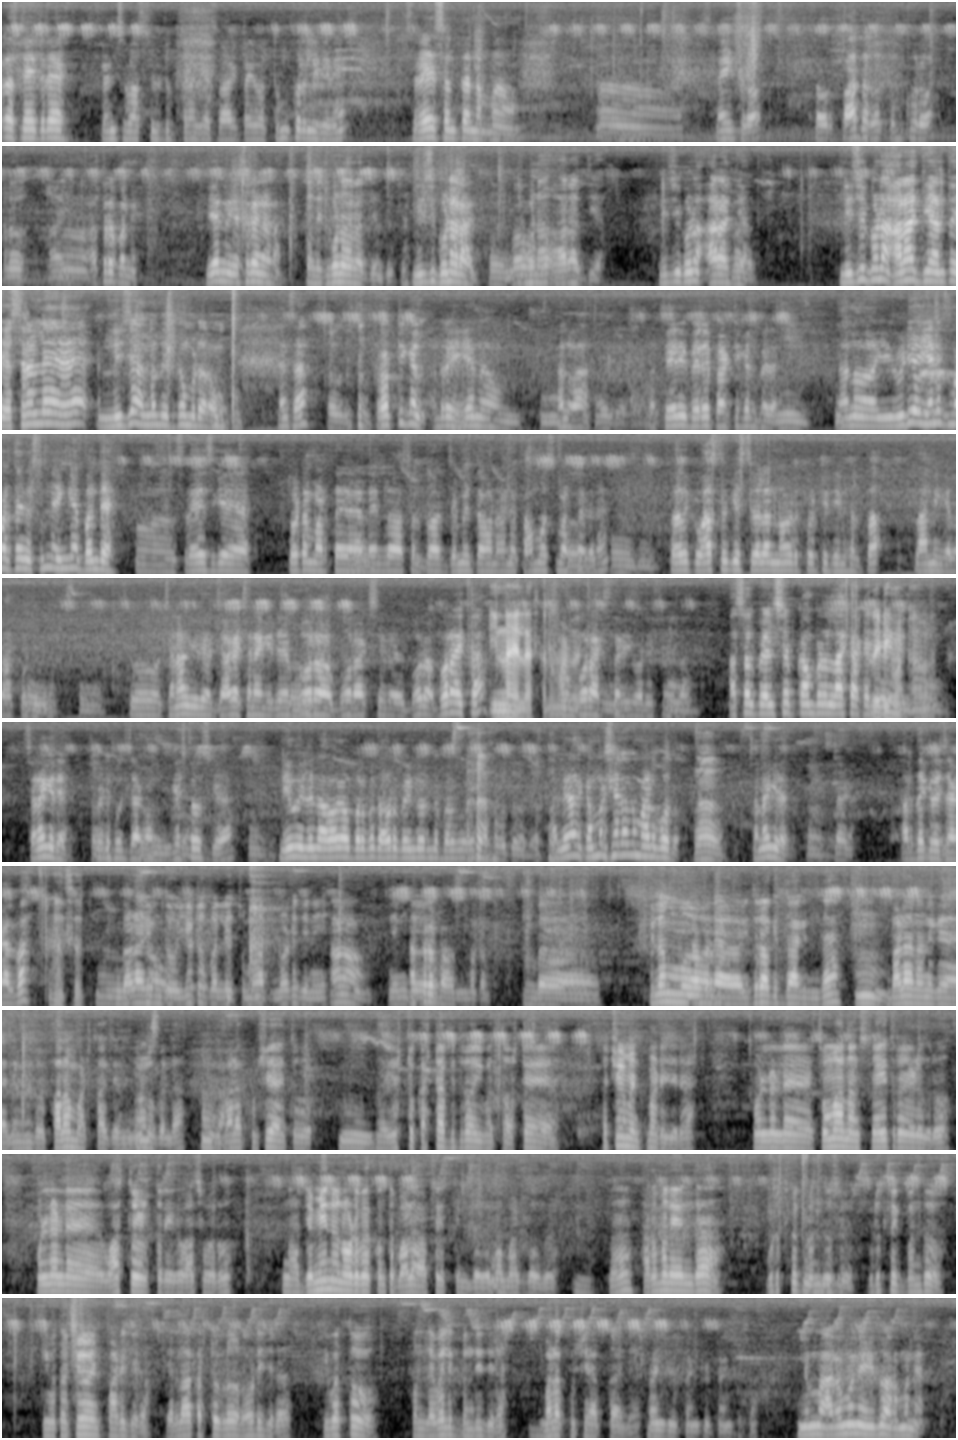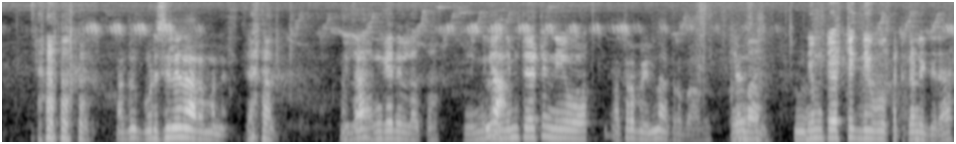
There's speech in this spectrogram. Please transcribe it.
ನಮಸ್ಕಾರ ಸ್ನೇಹಿತರೆ friends was YouTube ಚಾನಲ್ಗೆ ಸ್ವಾಗತ. ಇವತ್ತು ತುಮಕೂರಲ್ಲಿದ್ದೀನಿ. ಶ್ರೇಯಸ್ ಅಂತ ನಮ್ಮ ಸ್ನೇಹಿತರು. ಅವ್ರ ಫಾದರು ತುಮಕೂರು. ಹತ್ರ ಬನ್ನಿ. ಏನು ಹೆಸರೇನಣ್ಣ ನಿಜಗುಣ ಆರಾಧ್ಯ ಅಂತ ಸರ್. ನಿಜಗುಣ ಆರಾಧ್ಯ. ನಿಜಗುಣ ಆರಾಧ್ಯ. ನಿಜ ಗುಣ ಆರಾಧ್ಯ. ಅಂತ ಹೆಸರಲ್ಲೇ ನಿಜ ಅನ್ನೋದು ಇಟ್ಕೊಂಡ್ಬಿಡೋರು ಅವ್ರು. ಏನು ಸರ್? ಹೌದು. ಪ್ರಾಕ್ಟಿಕಲ್ ಅಂದರೆ ಏನು? ಅಲ್ವಾ? ಸೇರಿ ಬೇರೆ ಪ್ರಾಕ್ಟಿಕಲ್ ಬೇರೆ. ನಾನು ಈ ವಿಡಿಯೋ ಏನಕ್ಕೆ ಮಾಡ್ತಾ ಇದ್ದೀನಿ ಸುಮ್ಮನೆ ಹಿಂಗೆ ಬಂದೆ. ಶ್ರೇಯಸ್ಗೆ ತೋಟ ಮಾಡ್ತಾ ಇದ್ದಾನೆ ಅಲ್ಲೆಲ್ಲ ಸ್ವಲ್ಪ ಜಮೀನು ತಗೊಂಡವನೆ ಫಾರ್ಮ್ ಹೌಸ್ ಮಾಡ್ತಾ ಇದ್ದಾನೆ. ಸೊ ಅದಕ್ಕೆ ವಾಸ್ತು ಗೀಸ್ತು ಎಲ್ಲ ನೋಡಿ ಕೊಟ್ಟಿದ್ದೀನಿ ಸ್ವಲ್ಪ ಪ್ಲಾನಿಂಗ್ ಎಲ್ಲ ಹಾಕೊಂಡಿದ್ದೀನಿ ಸೊ ಚೆನ್ನಾಗಿದೆ ಜಾಗ ಚೆನ್ನಾಗಿದೆ ಬೋರ ಬೋರ್ ಹಾಕ್ಸಿದೆ ಬೋರ ಬೋರ್ ಆಯ್ತಾ? ಇನ್ನ ಇಲ್ಲ ಸರ್ ಬೋರ್ ಹಾಕ್ಸ್ತಾರೆ ಈ ವರ್ಷ ಅದು ಸ್ವಲ್ಪ ಎಲ್ ಶೇಪ್ ಕಾಂಪೌಂಡ್ ಹಾಕಿ ಹಾಕಿ ಚೆನ್ನಾಗಿದೆ ಬ್ಯೂಟಿಫುಲ್ ಜಾಗ ಒಂದು ಗೆಸ್ಟ್ ಹೌಸ್ಗೆ ನೀವು ಇಲ್ಲಿಂದ ಅವಾಗ ಬರ್ಬೋದು ಅವರು ಬೆಂಗಳೂರಿಂದ ಬರ್ಬೋದು. ಅಲ್ಲಿ ಅಲ್ಲೇನಾದ್ರು ಕಮರ್ಷಿಯಲ್ ಆಗಿ ಮಾಡ್ಬೋದು. ಚೆನ್ನಾಗಿದೆ ಜಾಗ. ಅರ್ಧ ಎಕರೆ ಜಾಗ ಅಲ್ವಾ? ಹಾಂ ಸರ್. ಭಾಳ ನಿಮ್ಮದು ಯೂಟ್ಯೂಬಲ್ಲಿ ಸುಮಾರು ನೋಡಿದೀನಿ ಹಾಂ ನಿಮ್ಮದು ಹತ್ರ ಬಾ ಮಾತಾಡು. ಫಿಲಮ್ ಇದ್ರಾಗಿದ್ದಾಗಿಂದ ಬಹಳ ಭಾಳ ನನಗೆ ನಿಮ್ದು ಫಾಲೋ ಮಾಡ್ತಾ ಇದ್ದೀನಿ ಯೂಟ್ಯೂಬೆಲ್ಲ ಬಹಳ ಖುಷಿ ಆಯ್ತು. ಎಷ್ಟು ಕಷ್ಟ ಬಿದ್ದರೂ ಇವತ್ತು ಅಷ್ಟೇ ಅಚೀವ್ಮೆಂಟ್ ಮಾಡಿದ್ದೀರಾ. ಒಳ್ಳೊಳ್ಳೆ ಸುಮಾರು ನನ್ನ ಸ್ನೇಹಿತರು ಹೇಳಿದ್ರು ಒಳ್ಳೊಳ್ಳೆ ವಾಸ್ತು ಹೇಳ್ತಾರೆ ಈಗ ವಾಸುವರು. ನಾ ಜಮೀನು ನೋಡಬೇಕು ಅಂತ ಭಾಳ ಆಸೆ ಇತ್ತು ನಿಮ್ದು ಎಲ್ಲ ಮಾಡ್ಬೋದು ನಾ ಅರಮನೆಯಿಂದ ಗುಡಿಸ್ಲಿಕ್ಕೆ ಬಂದು ಗುಡಿಸ್ಲಿಕ್ಕೆ ಬಂದು ಇವತ್ತು ಅಚೀವ್ಮೆಂಟ್ ಮಾಡಿದ್ದೀರಾ? ಎಲ್ಲ ಕಷ್ಟಗಳು ನೋಡಿದ್ದೀರಾ? ಇವತ್ತು ಒಂದು ಲೆವೆಲಿಗೆ ಬಂದಿದ್ದೀರಾ? ಭಾಳ ಖುಷಿ ಆಗ್ತಾ ಇದೆ. Thank you thank you thank you sir ನಿಮ್ಮ ಅರಮನೆ ಇದು ಅರಮನೆ. ಅದು ಗುಡಿಸಿಲೇನ ಅರಮನೆ. ಇಲ್ಲ ಹಂಗೇನಿಲ್ಲ ಸರ್ ನಿಮಗೆ ನಿಮ್ಮ ಟೇಸ್ಟಿಗೆ ನೀವು ಹತ್ರ ಬಾ ಇನ್ನೂ ಹತ್ರ ಬಾ ನಿಮ್ಮ ನಿಮ್ಮ ಟೇಸ್ಟಿಗೆ ನೀವು ಕಟ್ಕೊಂಡಿದ್ದೀರಾ?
